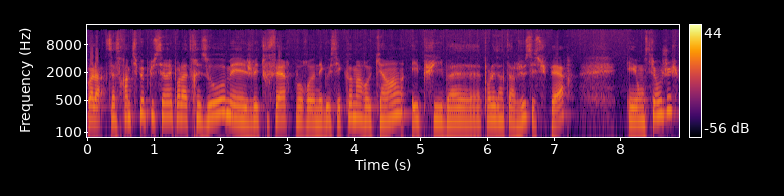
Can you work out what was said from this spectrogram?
Voilà, ça sera un petit peu plus serré pour la trésor, mais je vais tout faire pour euh, négocier comme un requin. Et puis bah, pour les interviews, c'est super. Et on se tient au jus.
